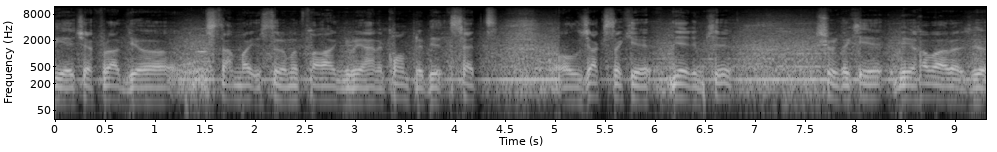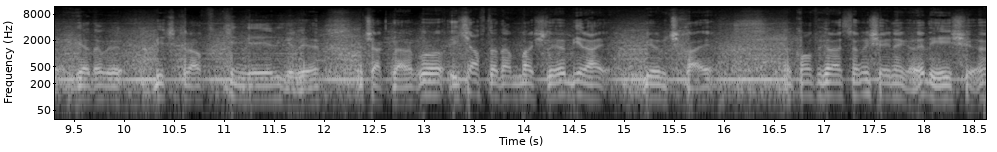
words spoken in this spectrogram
VHF radyo, standby instrument falan gibi yani komple bir set olacaksa ki diyelim ki şuradaki bir hava aracı ya da bir Beechcraft King Air gibi uçaklar bu iki haftadan başlıyor bir ay, bir buçuk ay konfigürasyonun şeyine göre değişiyor.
